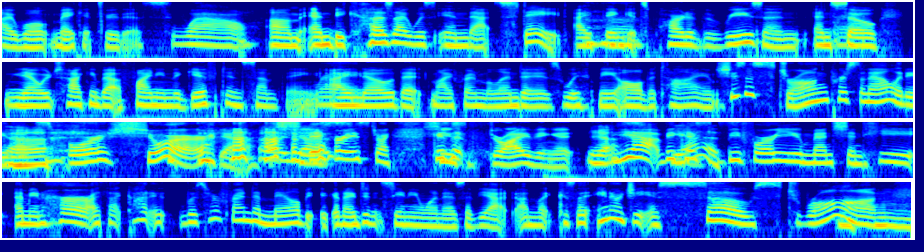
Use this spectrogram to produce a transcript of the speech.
I won't make it through this. Wow. Um, and because I was in that state, I think Uh-huh. it's part of the reason. And so, you know, we're talking about finding the gift in something. I know that my friend Melinda is with me all the time. She's a strong personality, that's for sure. Yeah. She's very strong. 'Cause She's it- driving it. Yeah. Yeah, because Yes. before you mentioned he, I mean her, I thought, God, it, was her friend a male? Be- And I didn't see anyone as of yet. I'm like, because the energy is so strong. Mm-hmm.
